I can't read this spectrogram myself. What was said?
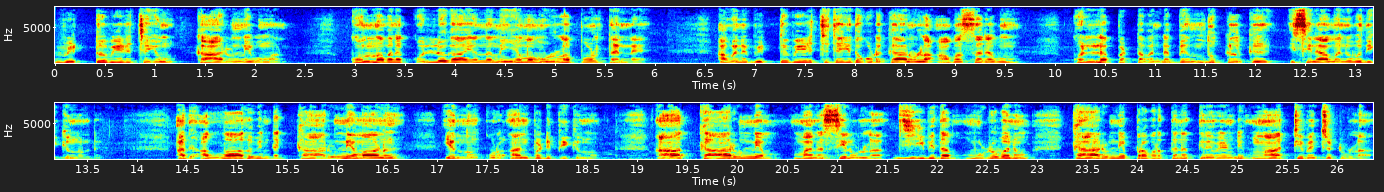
വിട്ടുവീഴ്ചയും കാരുണ്യവുമാണ്. കൊന്നവനെ കൊല്ലുക എന്ന നിയമമുള്ളപ്പോൾ തന്നെ അവന് വിട്ടുവീഴ്ച ചെയ്തു കൊടുക്കാനുള്ള അവസരവും കൊല്ലപ്പെട്ടവന്റെ ബന്ധുക്കൾക്ക് ഇസ്ലാം അനുവദിക്കുന്നുണ്ട്. അത് അള്ളാഹുവിന്റെ കാരുണ്യമാണ് എന്നും ഖുർആൻ പഠിപ്പിക്കുന്നു. ആ കാരുണ്യം മനസ്സിലുള്ള ജീവിതം മുഴുവനും കാരുണ്യ പ്രവർത്തനത്തിന് വേണ്ടി മാറ്റിവെച്ചിട്ടുള്ള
